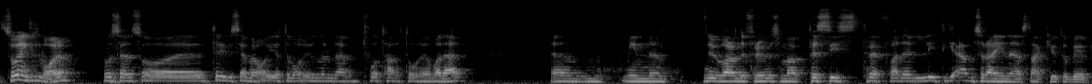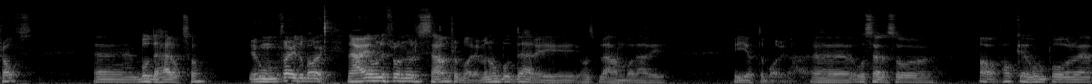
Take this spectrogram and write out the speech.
Så enkelt var det. Och sen så eh, trivdes jag bra i Göteborg under de där två och ett halvt åren jag var där. Eh, Min eh, nuvarande fru som jag precis träffade lite grann sådär innan jag stack ut och blev proffs. Bodde här också. Är hon från Göteborg? Nej, hon är från Ulricehamn från början, men hon bodde här i... Hon spelade handboll här i, i Göteborg. Eh, Och sen så ja, hakade hon på och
